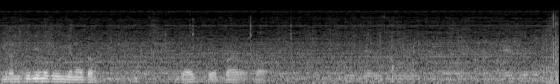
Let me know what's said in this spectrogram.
Dan kiri masuk ke nota. Baik, baik, baik. Deus.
